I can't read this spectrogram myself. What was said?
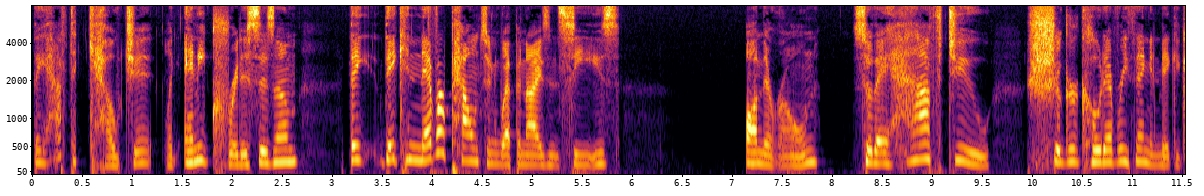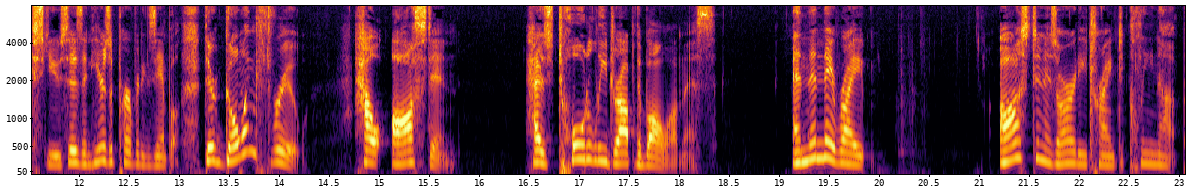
they have to couch it like any criticism. They they can never pounce and weaponize and seize on their own. So they have to sugarcoat everything and make excuses. And here's a perfect example. They're going through how Austin has totally dropped the ball on this. And then they write Austin is already trying to clean up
